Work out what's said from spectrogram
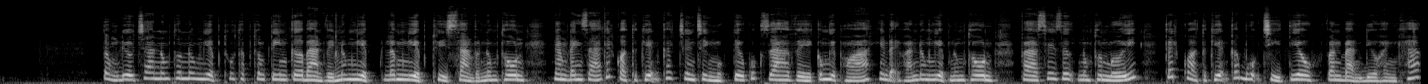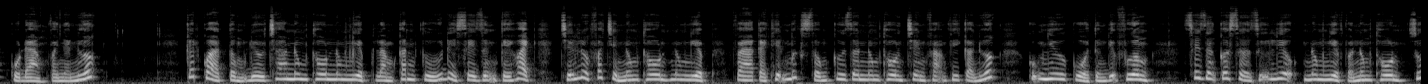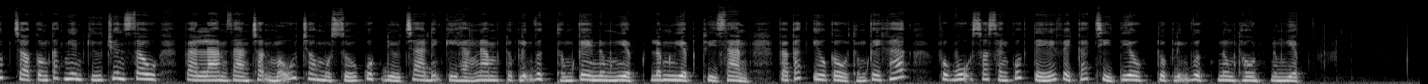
Tổng điều tra nông thôn nông nghiệp thu thập thông tin cơ bản về nông nghiệp, lâm nghiệp, thủy sản và nông thôn nhằm đánh giá kết quả thực hiện các chương trình mục tiêu quốc gia về công nghiệp hóa, hiện đại hóa nông nghiệp nông thôn và xây dựng nông thôn mới, kết quả thực hiện các bộ chỉ tiêu, văn bản điều hành khác của Đảng và Nhà nước kết quả tổng điều tra nông thôn nông nghiệp làm căn cứ để xây dựng kế hoạch, chiến lược phát triển nông thôn nông nghiệp và cải thiện mức sống cư dân nông thôn trên phạm vi cả nước cũng như của từng địa phương, xây dựng cơ sở dữ liệu nông nghiệp và nông thôn giúp cho công tác nghiên cứu chuyên sâu và làm dàn chọn mẫu cho một số cuộc điều tra định kỳ hàng năm thuộc lĩnh vực thống kê nông nghiệp, lâm nghiệp, thủy sản và các yêu cầu thống kê khác, phục vụ so sánh quốc tế về các chỉ tiêu thuộc lĩnh vực nông thôn nông nghiệp.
